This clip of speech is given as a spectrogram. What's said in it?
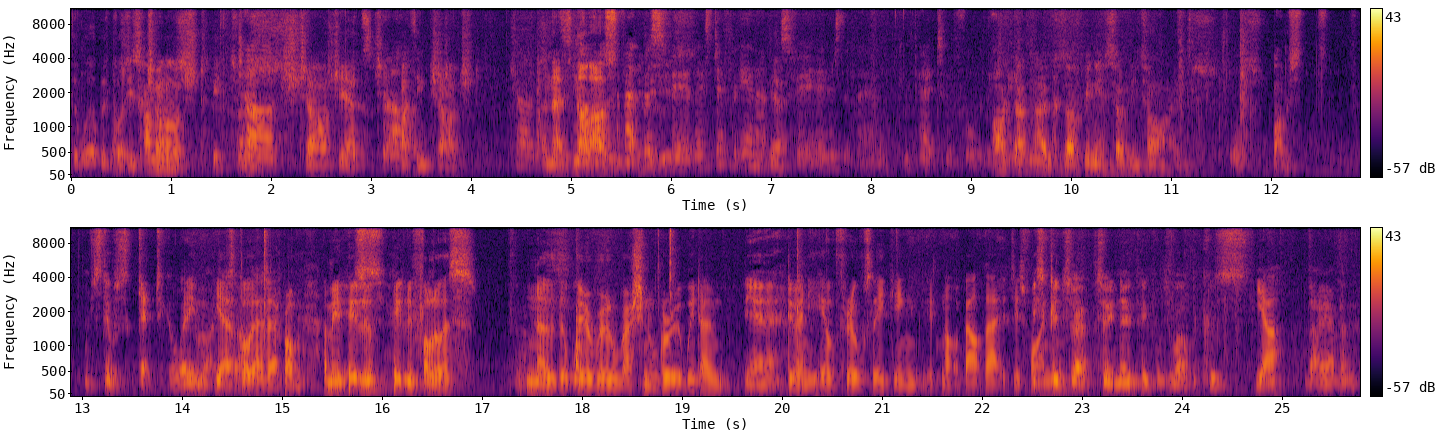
The word we've got is charged. Charged. Charged, yeah. It's charged. I think charged. Charged. And that's not lots us- of atmosphere. There's definitely an atmosphere here, isn't there, compared to a fort. with I don't know because I've been here so many times, or, but I'm, st- I'm still sceptical anyway. Yeah, of course, that's our problem. I mean, people who, people who follow us know that we're a real rational group. We don't Yeah. do any hill thrill seeking. It's not about that. It's just fine. It's good to have two new people as well because Yeah. they haven't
